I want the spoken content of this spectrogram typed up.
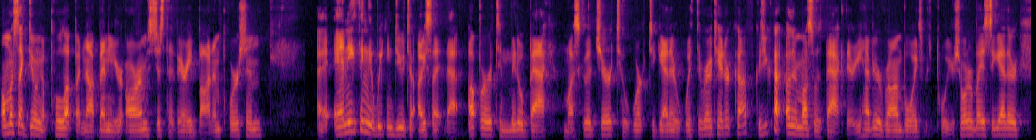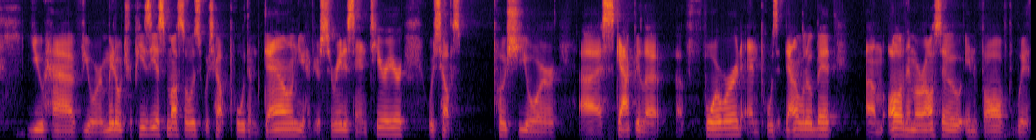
almost like doing a pull-up but not bending your arms, just the very bottom portion. Uh, anything that we can do to isolate that upper to middle back musculature to work together with the rotator cuff, because you've got other muscles back there. You have your rhomboids, which pull your shoulder blades together. You have your middle trapezius muscles, which help pull them down. You have your serratus anterior, which helps push your uh, scapula uh, forward and pulls it down a little bit. Um, all of them are also involved with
